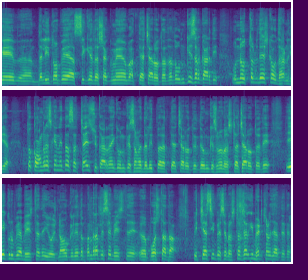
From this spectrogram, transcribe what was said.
कि दलितों पे अस्सी के दशक में अत्याचार होता था तो उनकी सरकार थी। उनने उत्तर प्रदेश का उदाहरण दिया। तो कांग्रेस के नेता सच्चाई स्वीकार रहे हैं कि उनके समय दलित पर अत्याचार होते थे, उनके समय भ्रष्टाचार होते थे। एक रुपया भेजते थे योजनाओं के लिए तो पंद्रह पैसे भेजते पहुँचता था। पिचासी पैसे, भ्रष्टाचार की भेंट चढ़ जाते थे।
